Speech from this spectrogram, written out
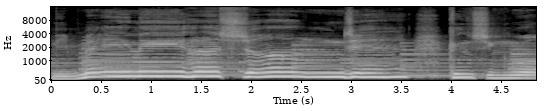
你美丽和圣洁，更新我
